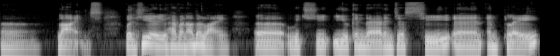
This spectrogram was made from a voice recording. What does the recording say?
uh, lines. But here you have another line uh, which you can there and just see and and play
